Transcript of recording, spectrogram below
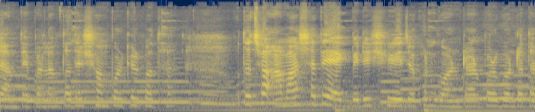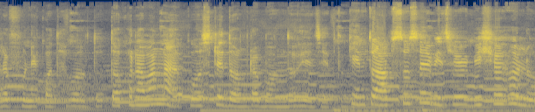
জানতে পারলাম তাদের সম্পর্কের কথা অথচ আমার সাথে এক বেডে শুয়ে যখন ঘণ্টার পর ঘণ্টা তারা ফোনে কথা বলতো, তখন আমার না কোস্টে দমটা বন্ধ হয়ে যেত। কিন্তু আফসোসের বিষয় হলো,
